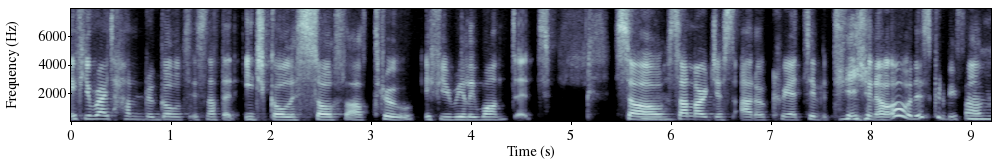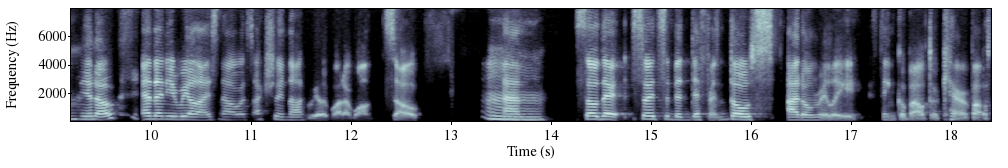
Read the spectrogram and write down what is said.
if you write 100 goals it's not that each goal is so thought through if you really want it so mm. some are just out of creativity you know oh this could be fun mm. you know and then you realize no it's actually not really what i want so um, mm. um so there so it's a bit different those i don't really think about or care about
